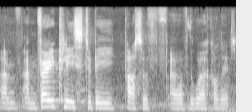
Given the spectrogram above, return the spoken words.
I'm, I'm very pleased to be part of, of the work on it.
